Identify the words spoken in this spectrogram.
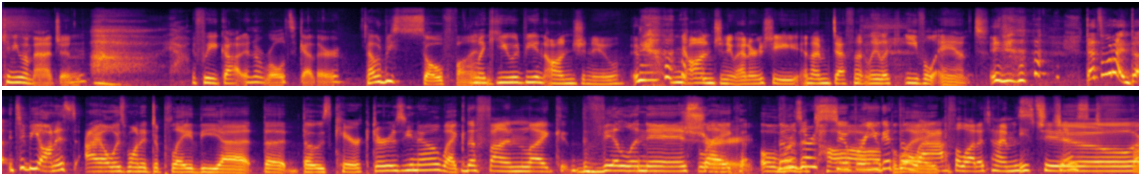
Can you imagine if we got in a role together? That would be so fun. Like you would be an ingenue, an ingenue energy, and I'm definitely like evil aunt. That's what I. th- to be honest, I always wanted to play the uh the those characters. You know, like The fun, like the villainous, sure. like over the top. Those the are top. super. You get the like- laugh a lot of times It's too, just fun.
